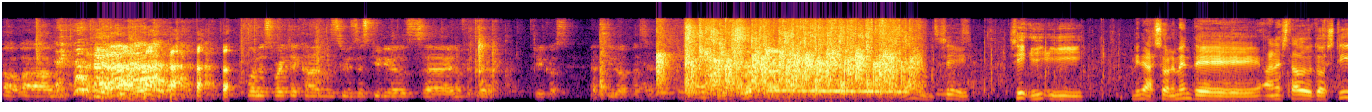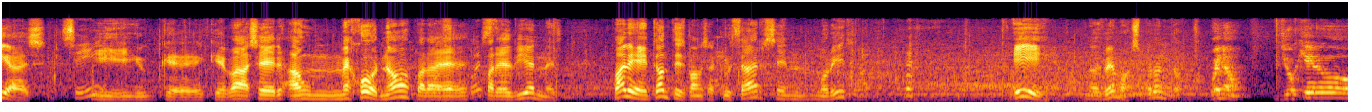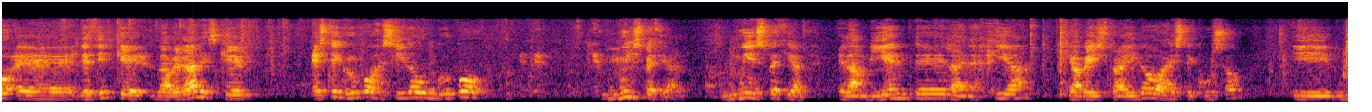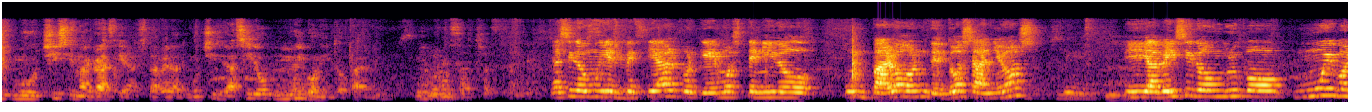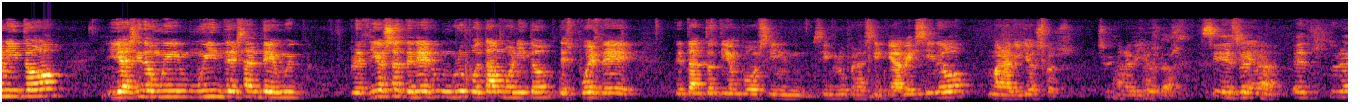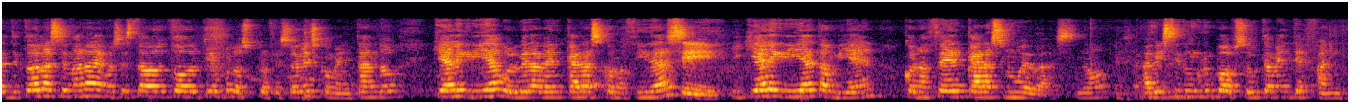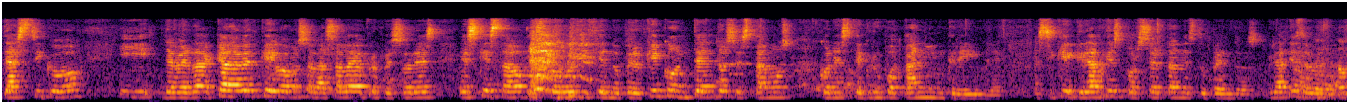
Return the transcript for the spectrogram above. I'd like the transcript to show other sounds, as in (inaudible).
Oh, um, (laughs) buena suerte con sus estudios eh, en el futuro, chicos. Ha sido un placer. Sí, sí, y, y mira, solamente han estado dos días Sí. y que, que va a ser aún mejor, ¿no? Para el, supuesto. para el viernes. Vale, entonces vamos a cruzar sin morir y nos vemos pronto. Bueno, yo quiero eh, decir que la verdad es que este grupo ha sido un grupo eh, muy especial, muy especial. El ambiente, la energía que habéis traído a este curso y mu- muchísimas gracias, la verdad, muchis- ha sido muy bonito para mí. Muy bonito. Ha sido muy especial porque hemos tenido un parón de dos años y habéis sido un grupo muy bonito y ha sido muy, muy interesante, muy precioso tener un grupo tan bonito después de, de tanto tiempo sin, sin grupos así, que habéis sido maravillosos, Sí, maravillosos. verdad. Sí, es verdad. Eh, Durante toda la semana hemos estado todo el tiempo los profesores comentando qué alegría volver a ver caras conocidas Sí, y qué alegría también conocer caras nuevas, ¿no? Habéis sido un grupo absolutamente fantástico y de verdad cada vez que íbamos a la sala de profesores es que estábamos todos diciendo pero qué contentos estamos con este grupo tan increíble. Así que gracias por ser tan estupendos. Gracias de verdad.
